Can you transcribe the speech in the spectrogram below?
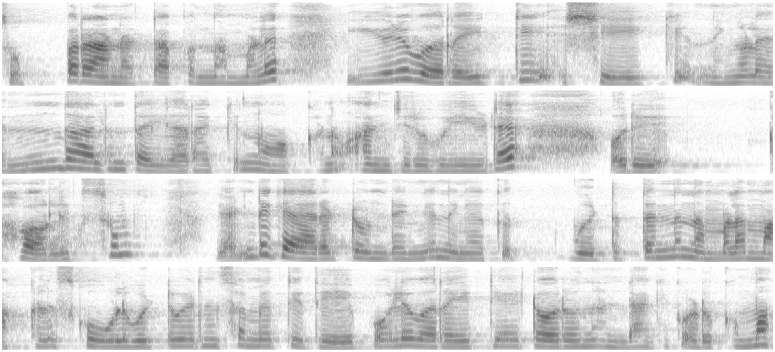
സൂപ്പറാണ് കേട്ടോ. അപ്പം നമ്മൾ ഈ ഒരു വെറൈറ്റി ഷേക്ക് നിങ്ങൾ എന്തായാലും തയ്യാറാക്കി നോക്കണം. അഞ്ച് രൂപയുടെ ഒരു ഹോർലിക്സും രണ്ട് ക്യാരറ്റും ഉണ്ടെങ്കിൽ നിങ്ങൾക്ക് വീട്ടിൽ തന്നെ നമ്മളെ മക്കൾ സ്കൂൾ വിട്ട് വരുന്ന സമയത്ത് ഇതേപോലെ വെറൈറ്റി ആയിട്ട് ഓരോന്ന് ഉണ്ടാക്കി കൊടുക്കുമ്പോൾ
